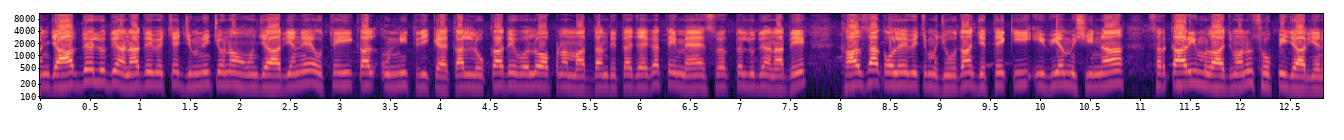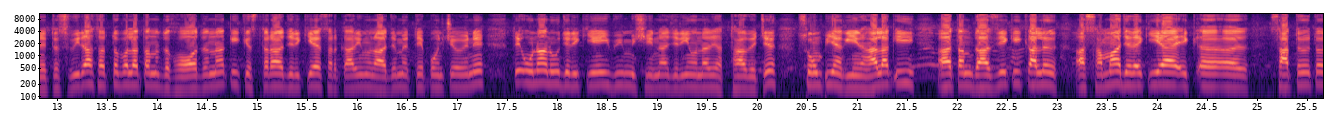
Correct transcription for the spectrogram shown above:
ਪੰਜਾਬ ਦੇ ਲੁਧਿਆਣਾ ਦੇ ਵਿੱਚ ਜਿਮਨੀ ਚੋਣਾਂ ਹੋਣ ਜਾ ਰਹੀਆਂ ਨੇ। ਉੱਥੇ ਹੀ ਕੱਲ 19 ਤਰੀਕ ਹੈ। ਕੱਲ ਲੋਕਾਂ ਦੇ ਵੱਲੋਂ ਆਪਣਾ ਮਤਦਾਨ ਦਿੱਤਾ ਜਾਏਗਾ ਤੇ ਮੈਂ ਇਸ ਵਕਤ ਲੁਧਿਆਣਾ ਦੇ ਖਾਲਸਾ ਕਾਲਜ ਵਿੱਚ ਮੌਜੂਦ ਹਾਂ, ਜਿੱਥੇ ਕਿ ਈਵੀਐਮ ਮਸ਼ੀਨਾਂ ਸਰਕਾਰੀ ਮੁਲਾਜ਼ਮਾਂ ਨੂੰ ਸੌਂਪੀ ਜਾ ਰਹੀਆਂ ਨੇ। ਤਸਵੀਰਾਂ ਸਭ ਤੋਂ ਪਹਿਲਾਂ ਤੁਹਾਨੂੰ ਦਿਖਾ ਦਿੰਦਾ ਕਿ ਕਿਸ ਤਰ੍ਹਾਂ ਜਿਹੜੀ ਕਿ ਸਰਕਾਰੀ ਮੁਲਾਜ਼ਮ ਇੱਥੇ ਪਹੁੰਚੇ ਹੋਏ ਨੇ ਤੇ ਉਹਨਾਂ ਨੂੰ ਜਿਹੜੀ ਕੀ ਈਵੀ ਮਸ਼ੀਨਾਂ ਜਿਹੜੀਆਂ ਉਹਨਾਂ ਦੇ ਹੱਥਾਂ ਵਿੱਚ ਸੌਂਪੀਆਂ ਗਈਆਂ ਹਾਲਾਂਕਿ ਤੁਹਾਨੂੰ ਦੱਸ ਦਈਏ ਕਿ ਕੱਲ ਸਮਾਂ ਜਿਹੜਾ ਕੀ ਆ ਇੱਕ 7 ਵਜੇ ਤੋਂ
